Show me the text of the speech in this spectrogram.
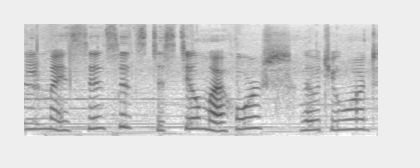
Need my senses to steal my horse? Is that what you want?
